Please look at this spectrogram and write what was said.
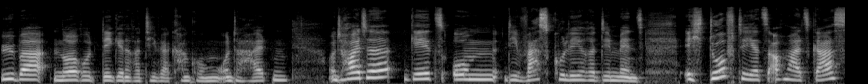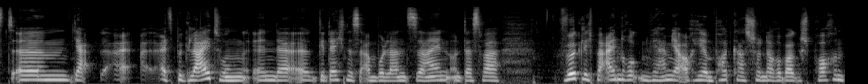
über neurodegenerative Erkrankungen unterhalten. Und heute geht's um die vaskuläre Demenz. Ich durfte jetzt auch mal als Gast, ähm, ja, als Begleitung in der äh, Gedächtnisambulanz sein und das war wirklich beeindruckend. Wir haben ja auch hier im Podcast schon darüber gesprochen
